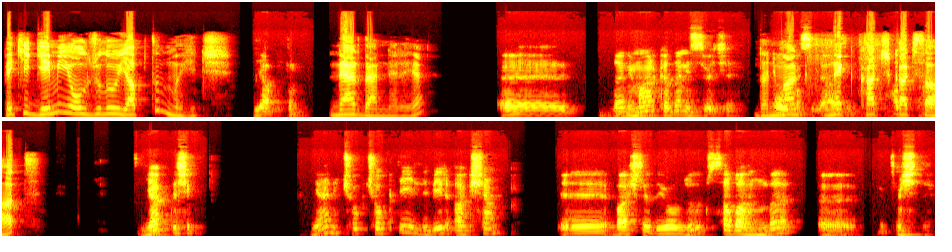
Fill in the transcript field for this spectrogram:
Peki gemi yolculuğu yaptın mı hiç? Yaptım. Nereden nereye? Ee, Danimarka'dan İsveç'e. Danimarka ne kaç kaç saat? Yaklaşık yani çok çok değildi. Bir akşam e, başladı yolculuk. Sabahında e, bitmişti.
